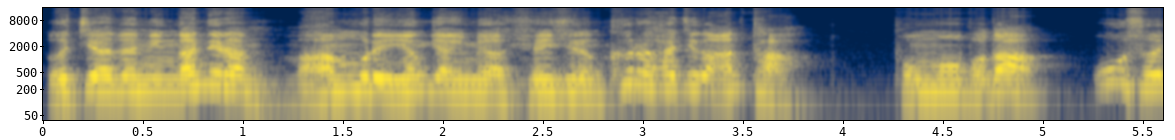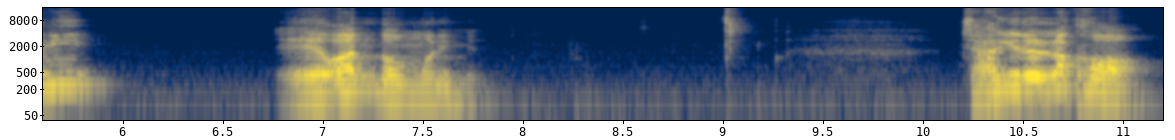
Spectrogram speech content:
어찌하든 인간이란 만물의 영장이며 현실은 그러하지가 않다. 부모보다 우선이 애완동물입니다. 자기를 낳고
